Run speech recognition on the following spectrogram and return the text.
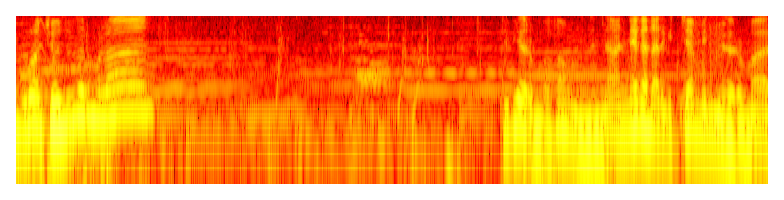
Bura çözülür mü lan? Gidiyorum bakalım ne, ne kadar gideceğim bilmiyorum. Ha,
